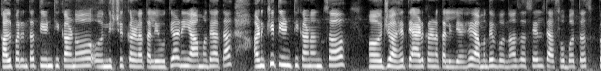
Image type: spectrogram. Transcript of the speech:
कालपर्यंत तीन ठिकाणं निश्चित करण्यात आली होती आणि यामध्ये आता आणखी तीन ठिकाणांचं जे आहे ते ॲड करण्यात आलेली आहे. यामध्ये वनाज असेल त्यासोबतच प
